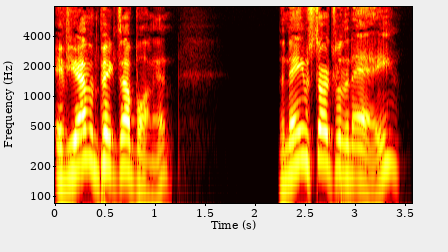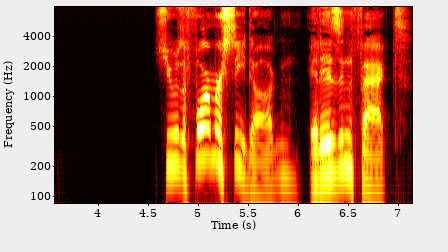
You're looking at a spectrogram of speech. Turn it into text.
if you haven't picked up on it the name starts with an a she was a former sea dog it is in fact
